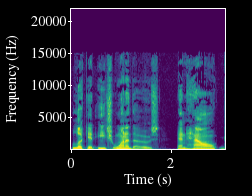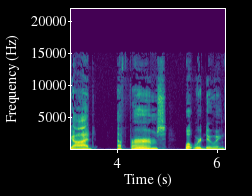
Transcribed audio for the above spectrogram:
look at each one of those and how God affirms what we're doing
